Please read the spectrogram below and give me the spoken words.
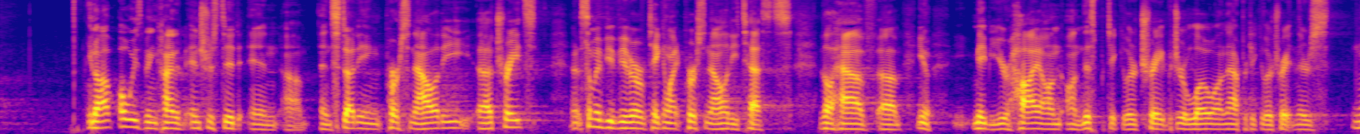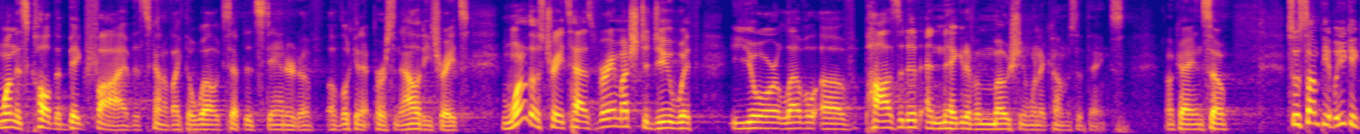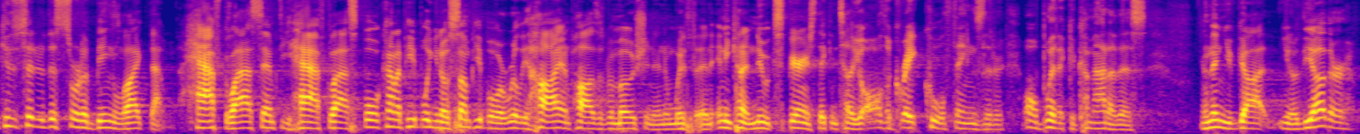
you know, I've always been kind of interested in, um, in studying personality uh, traits. Some of you, if you've ever taken like personality tests, they'll have, um, you know, maybe you're high on, on this particular trait, but you're low on that particular trait. And there's one that's called the Big Five. It's kind of like the well accepted standard of, of looking at personality traits. And one of those traits has very much to do with your level of positive and negative emotion when it comes to things. Okay, and so So some people, you could consider this sort of being like that half glass empty, half glass full kind of people. You know, some people are really high in positive emotion, and with any kind of new experience, they can tell you all the great, cool things that are, oh boy, that could come out of this. And then you've got, you know, the other,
